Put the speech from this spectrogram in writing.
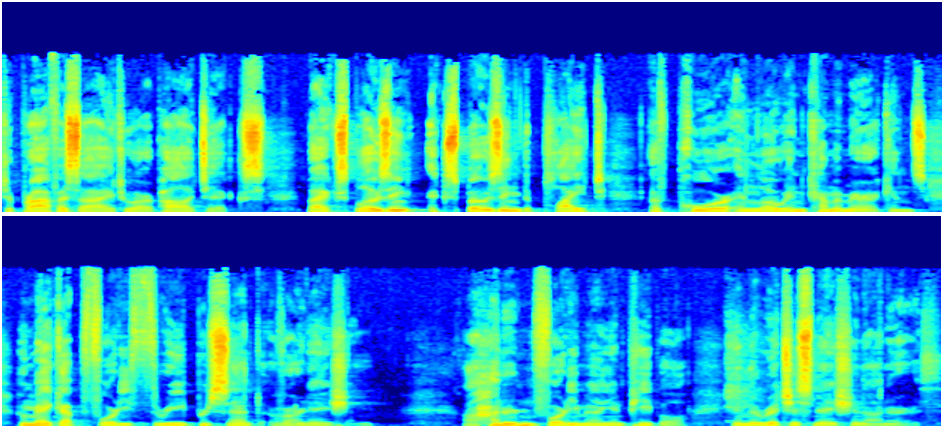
to prophesy to our politics by exposing, exposing the plight of poor and low income Americans who make up 43% of our nation, 140 million people in the richest nation on earth.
